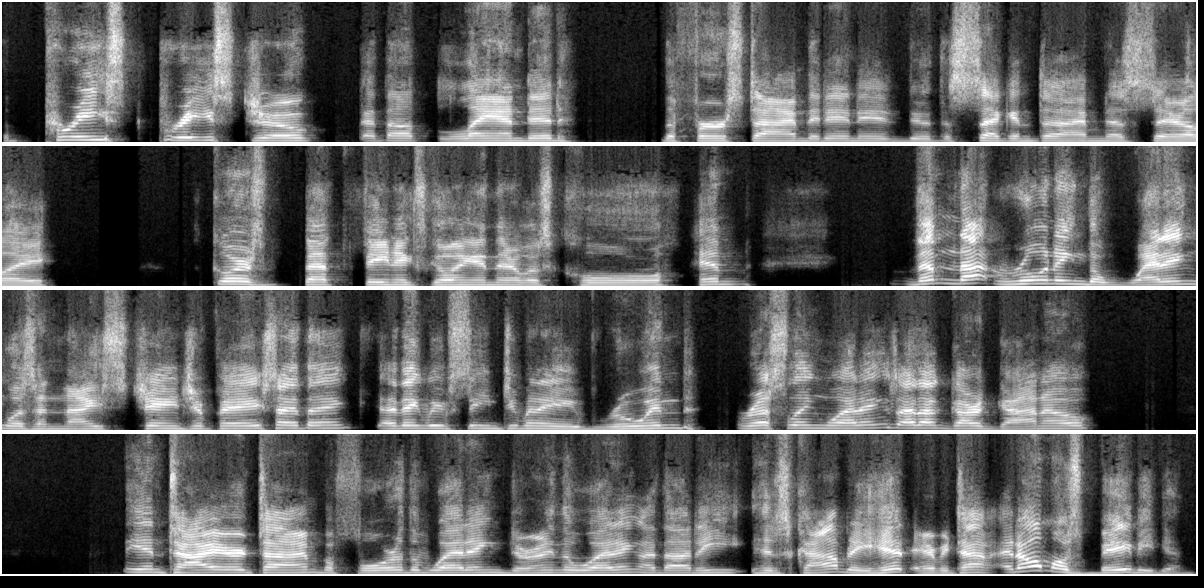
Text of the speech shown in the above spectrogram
the priest priest joke i thought landed the first time. They didn't need to do it the second time necessarily. Of course, Beth Phoenix going in there was cool. Him, them not ruining the wedding was a nice change of pace. I think. I think we've seen too many ruined wrestling weddings. I thought Gargano, the entire time before the wedding, during the wedding, I thought he his comedy hit every time. It almost babied him.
